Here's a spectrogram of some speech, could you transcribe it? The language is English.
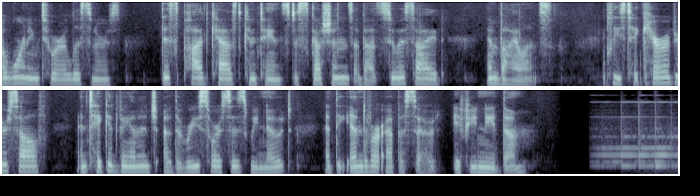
A warning to our listeners this podcast contains discussions about suicide and violence. Please take care of yourself and take advantage of the resources we note at the end of our episode if you need them.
